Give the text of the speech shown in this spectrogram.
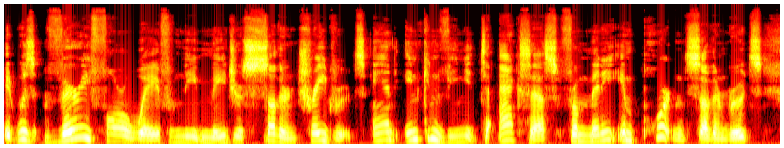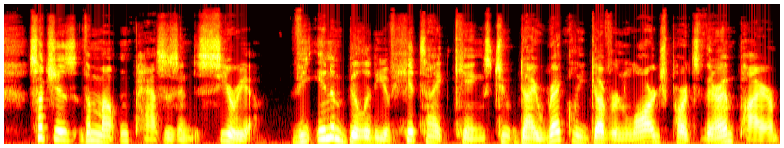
it was very far away from the major southern trade routes and inconvenient to access from many important southern routes, such as the mountain passes into Syria. The inability of Hittite kings to directly govern large parts of their empire,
